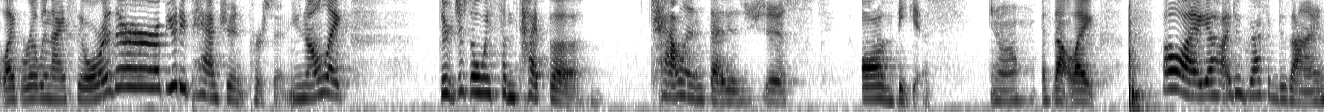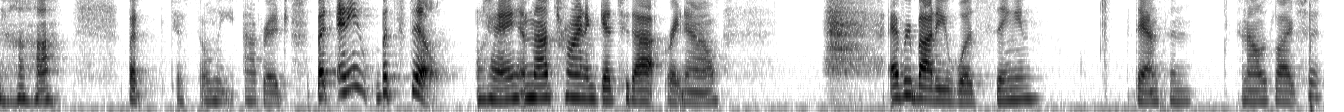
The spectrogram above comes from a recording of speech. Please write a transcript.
like really nicely, or they're a beauty pageant person. You know, like there's just always some type of talent that is just obvious. You know, it's not like oh, I uh, I do graphic design, but just only average. But any, but still, okay. I'm not trying to get to that right now. Everybody was singing, dancing, and I was like, shit.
